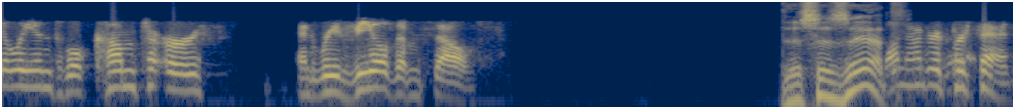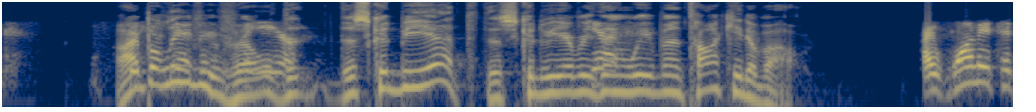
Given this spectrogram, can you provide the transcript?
aliens will come to Earth and reveal themselves. This is it. 100%. I This believe you, This is the Phil. This could be it. This could be everything Yes. we've been talking about. I wanted to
